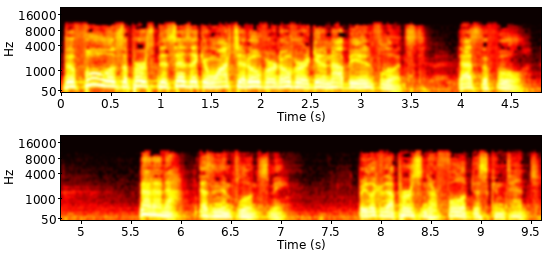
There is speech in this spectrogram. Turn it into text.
The fool is the person that says they can watch that over and over again and not be influenced. That's the fool. No, no, no, doesn't influence me. But you look at that person, they're full of discontent.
